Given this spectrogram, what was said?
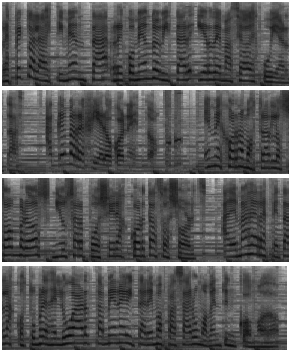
Respecto a la vestimenta, recomiendo evitar ir demasiado descubiertas. ¿A qué me refiero con esto? Es mejor no mostrar los hombros ni usar polleras cortas o shorts. Además de respetar las costumbres del lugar, también evitaremos pasar un momento incómodo.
